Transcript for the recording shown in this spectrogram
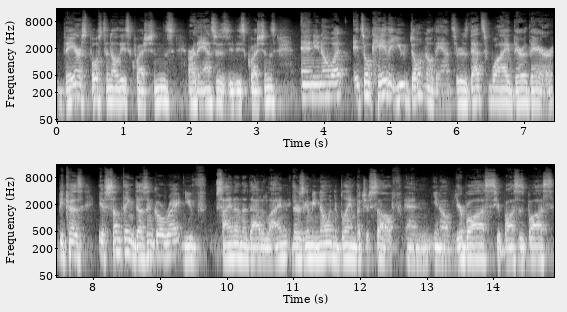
They are supposed to know these questions or the answers to these questions. And you know what? It's okay that you don't know the answers. That's why they're there. Because if something doesn't go right and you've signed on the dotted line, there's going to be no one to blame but yourself and you know your boss, your boss's boss,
